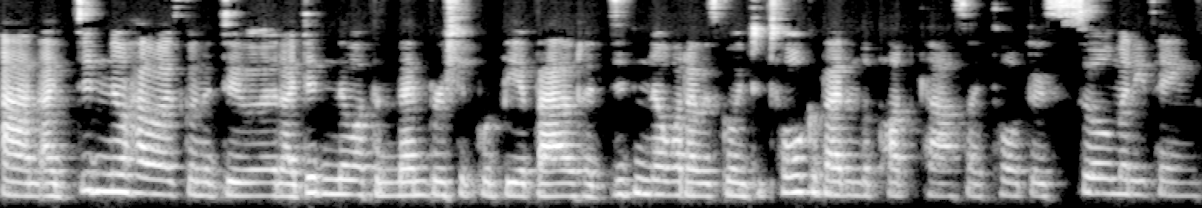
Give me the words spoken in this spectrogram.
And I didn't know how I was going to do it. I didn't know what the membership would be about. I didn't know what I was going to talk about in the podcast. I thought there's so many things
